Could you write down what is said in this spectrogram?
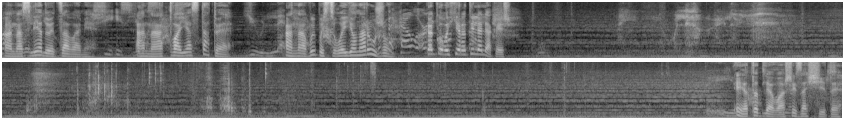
Она следует за вами. Она твоя статуя. Она выпустила ее наружу. Какого хера ты лялякаешь? Это для вашей защиты.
